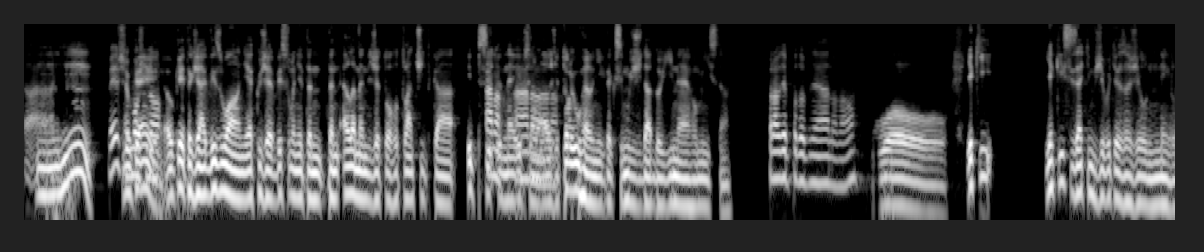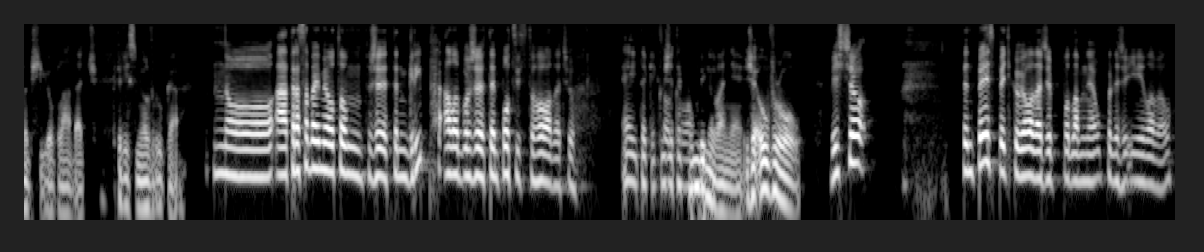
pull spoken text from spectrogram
mm-hmm. Vieš, že okay, možno... OK, takže aj vizuálne, akože vyslovene ten, ten element, že toho tlačítka Y, ano, ne Y, ano, ale ano. že trojuhelník, tak si môžeš dať do jiného místa. Pravděpodobně ano, no. Wow. Jaký, jaký si zatím v životě zažil nejlepší ovládač, který jsi měl v rukách? No a teraz sa bavíme o tom, že ten grip, alebo že ten pocit z toho ovládaču. Hej, tak akože tak kombinovaně, že overall. Víš čo, ten PS5 ovládač je podľa mňa úplne že iný level.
